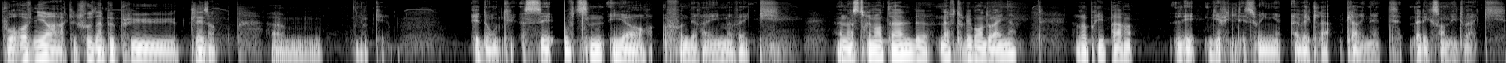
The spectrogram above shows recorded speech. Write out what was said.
pour revenir à quelque chose d'un peu plus klezmer. Ok. Et donc, c'est Ufzen Ior von der Heim avec un instrumental de Naftule Brandwein, repris par les Gefilte Swing avec la clarinette d'Alexandre Litvak.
